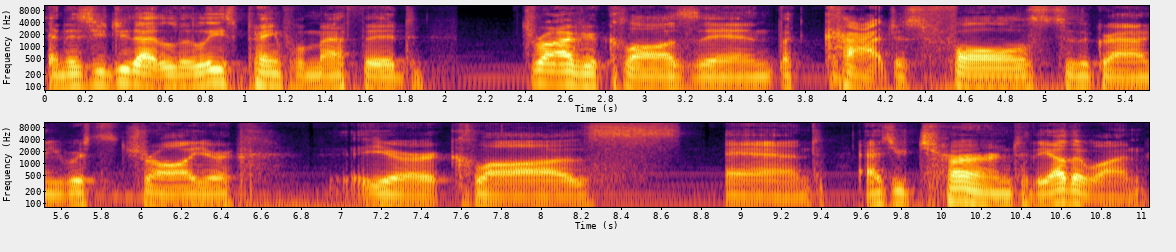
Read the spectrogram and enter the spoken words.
And as you do that, the least painful method, drive your claws in. The cat just falls to the ground. You withdraw your your claws, and as you turn to the other one,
